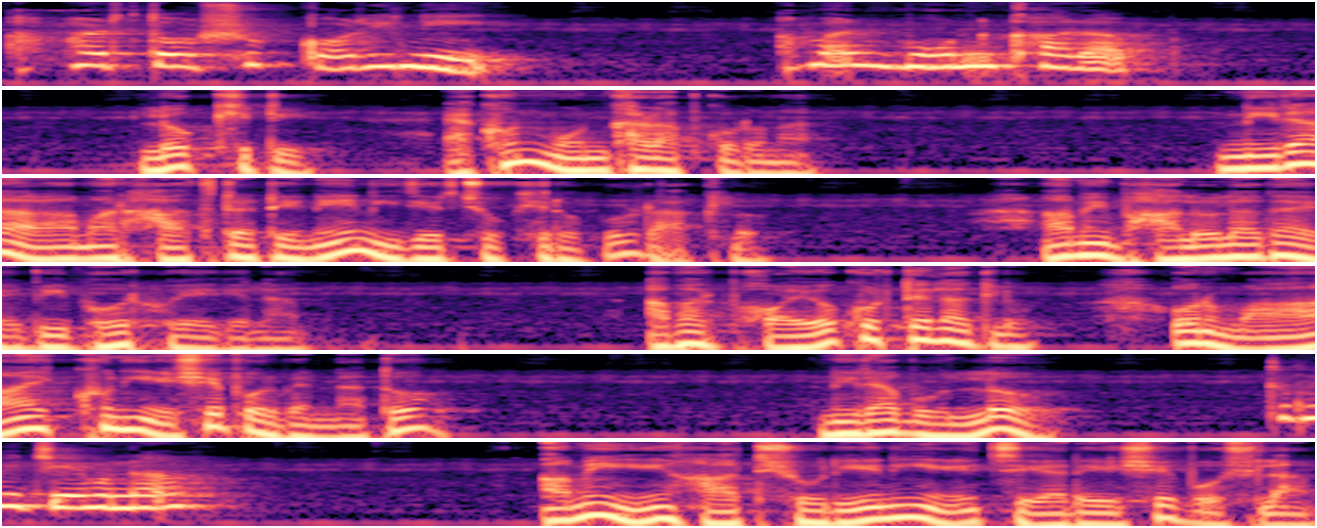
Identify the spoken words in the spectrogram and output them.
আমার তো অসুখ করেনি। আমার মন খারাপ। লক্ষ্মীটি এখন মন খারাপ করো না। নীরা আমার হাতটা টেনে নিজের চোখের ওপর রাখল। আমি ভালো লাগায় বিভোর হয়ে গেলাম। আবার ভয়ও করতে লাগল। ওর মা এক্ষুনি এসে পড়বেন না তো? নীরা বলল তুমি যেও না। আমি হাত সরিয়ে নিয়ে চেয়ারে এসে বসলাম।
